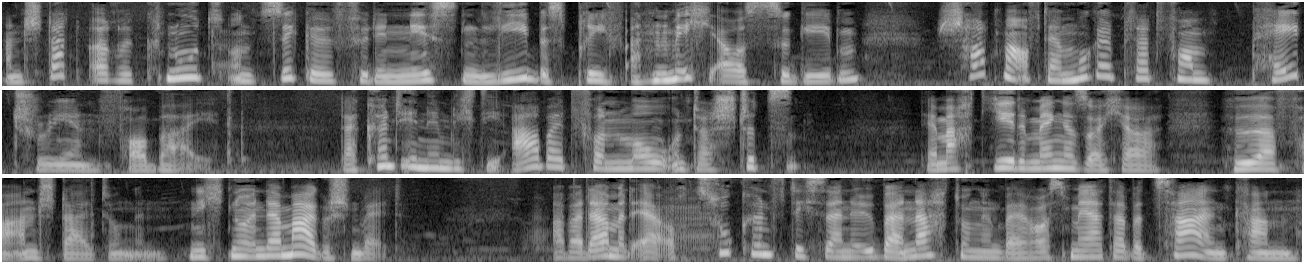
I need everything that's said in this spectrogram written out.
Anstatt eure Knuts und Sickel für den nächsten Liebesbrief an mich auszugeben, schaut mal auf der Muggelplattform Patreon vorbei. Da könnt ihr nämlich die Arbeit von Mo unterstützen. Der macht jede Menge solcher Hörveranstaltungen, nicht nur in der magischen Welt. Aber damit er auch zukünftig seine Übernachtungen bei Rosmerta bezahlen kann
